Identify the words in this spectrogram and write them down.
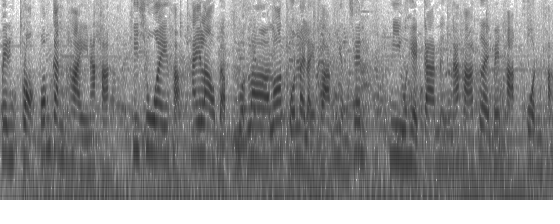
เป็นเกราะป้องกันภัยนะคะ ที่ช่วยค่ะ ให้เราแบบรอดพ้นหลาย ๆ ครั้ง อย่างเช่น มีอยู่เหตุการณ์หนึ่งนะคะ เคยไปทักคนค่ะ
